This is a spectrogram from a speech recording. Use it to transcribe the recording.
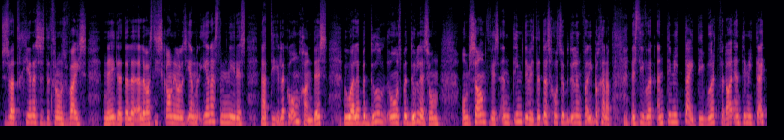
soos wat Genesis dit vir ons wys, nê, nee, dat hulle hulle was nie skaam nie, hulle is een, maar die enigste manier is natuurlike omgang. Dis hoe hulle bedoel ons bedoel is om om saam te wees, intiem te wees. Dit was God se bedoeling van die begin af. Dis die woord intimiteit. Die woord vir daai intimiteit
